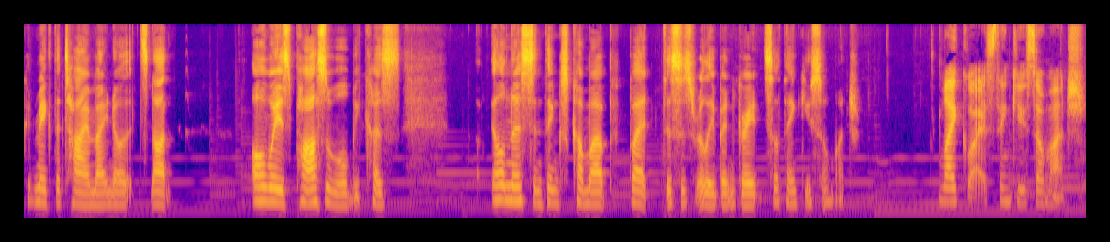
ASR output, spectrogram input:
could make the time. I know it's not always possible because illness and things come up, but this has really been great. So thank you so much. Likewise. Thank you so much.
